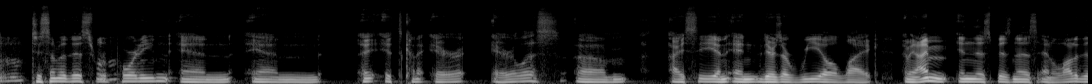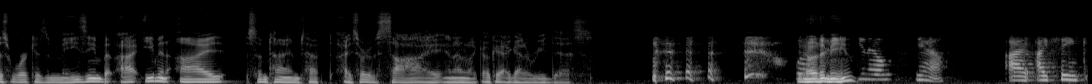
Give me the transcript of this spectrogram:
hmm to some of this Mhm. reporting, and and it's kind of air airless. Um, I see, and and there's a real like. I mean, I'm in this business, and a lot of this work is amazing, but I even I sometimes have to, I sort of sigh, and I'm like, okay, I got to read this. You know what I mean? You know, yeah. I, I think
